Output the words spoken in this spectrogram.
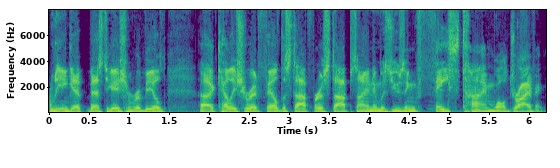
The investigation revealed uh, Kelly Charette failed to stop for a stop sign and was using FaceTime while driving.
